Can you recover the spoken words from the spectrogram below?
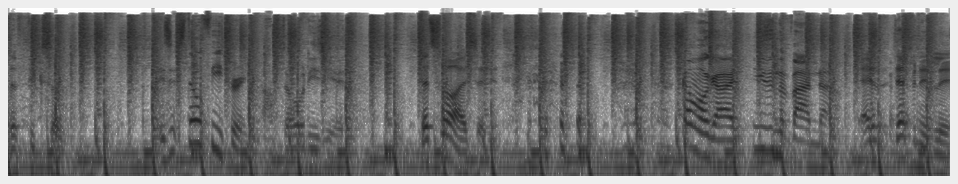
The Fixer. Is it still featuring after all these years? That's how I said it. Come on, guys. He's in the band now. Definitely.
